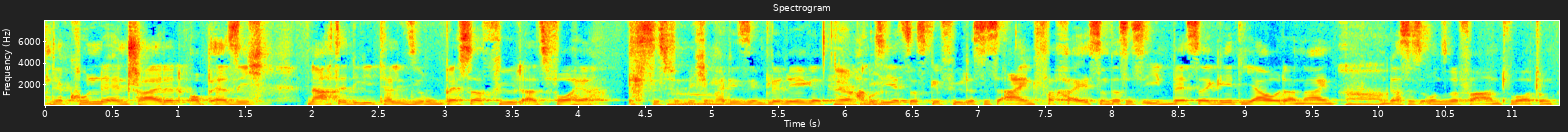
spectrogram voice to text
der Kunde entscheidet, ob er sich nach der Digitalisierung besser fühlt als vorher. Das ist für mhm. mich immer die simple Regel. Ja, cool. Haben Sie jetzt das Gefühl, dass es einfacher ist und dass es Ihnen besser geht? Ja oder nein? Aha. Und das ist unsere Verantwortung.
